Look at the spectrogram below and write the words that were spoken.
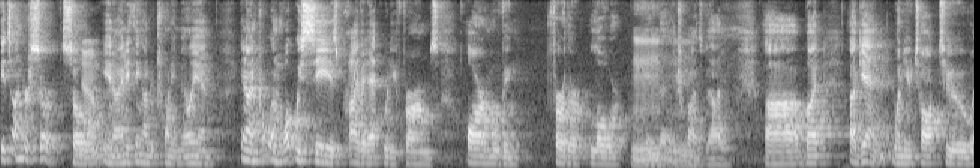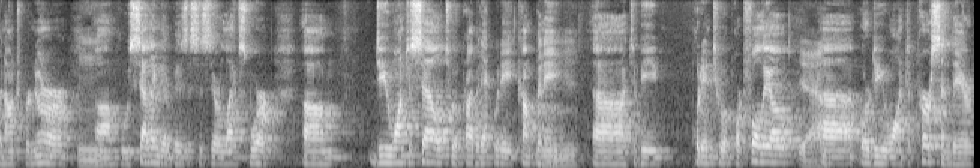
it's underserved. So Yeah. you know anything under 20 million, you know, and, and what we see is private equity firms are moving further lower in the enterprise value. Uh, but again, when you talk to an entrepreneur um, who's selling their business as their life's work, um, do you want to sell to a private equity company uh, to be put into a portfolio, Yeah. uh, or do you want a person there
